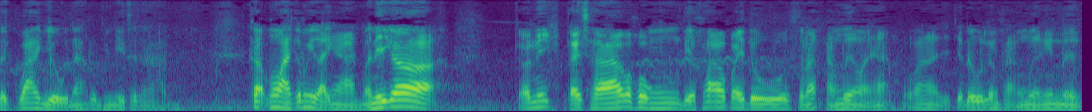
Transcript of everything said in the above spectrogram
ตึกว่างอยู่นะลุมพินีสถาน ก็เมื่อวานก็มีหลายงาน วันนี้ก็ก็นี้แต่เช้าก็คงเดี๋ยวเข้าไปดูสำนักผังเมืองหน่อยฮะเพราะว่าจะดูเรื่องผังเมืองนิดนึง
